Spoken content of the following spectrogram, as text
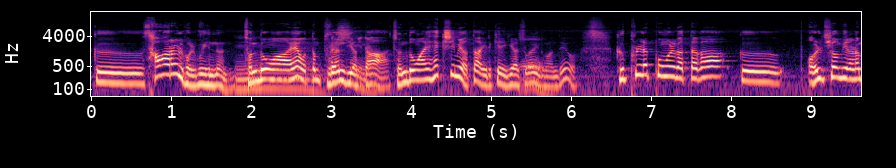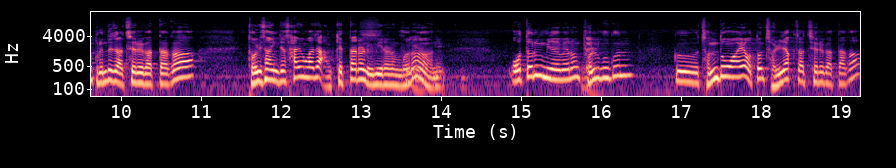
그 사활을 걸고 있는 음. 전동화의 어떤 브랜드였다. 핵심이네. 전동화의 핵심이었다. 이렇게 얘기할 수가 오. 있는 건데요. 그 플랫폼을 갖다가 그 얼티엄이라는 브랜드 자체를 갖다가 더 이상 이제 사용하지 않겠다는 의미라는 거는 어떤 의미냐면은 네. 결국은 그 전동화의 어떤 전략 자체를 갖다가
